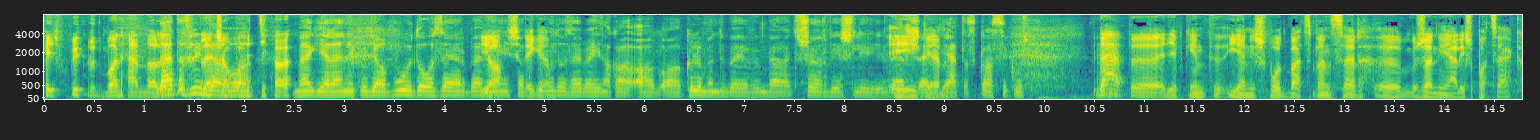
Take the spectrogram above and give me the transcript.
egy fürdbanánnal le, hát lecsapatja. megjelenik, ugye a bulldozerben ja, is, a bulldozerben a, a, a különbözőbe jövünk be, hát sörvésli verseny, hát az klasszikus. De hát egyébként ilyen is volt Bud Spencer, zseniális pacák.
